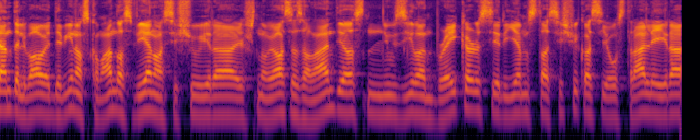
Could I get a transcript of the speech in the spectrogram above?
ten dalyvauja devynios komandos, vienos iš jų yra iš Naujosios Zelandijos, New Zealand Breakers ir jiems tos išvykos į Australiją yra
